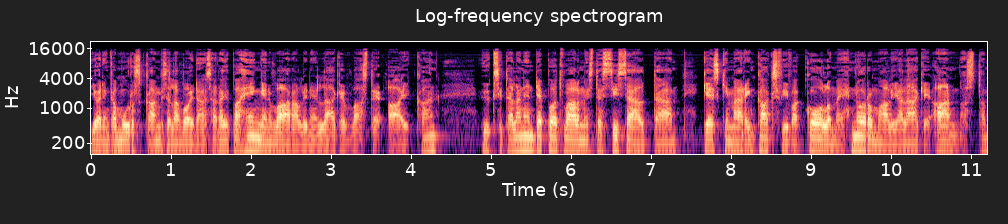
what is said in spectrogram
joiden murskaamisella voidaan saada jopa hengenvaarallinen lääkevaste aikaan. Yksi tällainen depot-valmiste sisältää keskimäärin 2-3 normaalia lääkeannosta,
